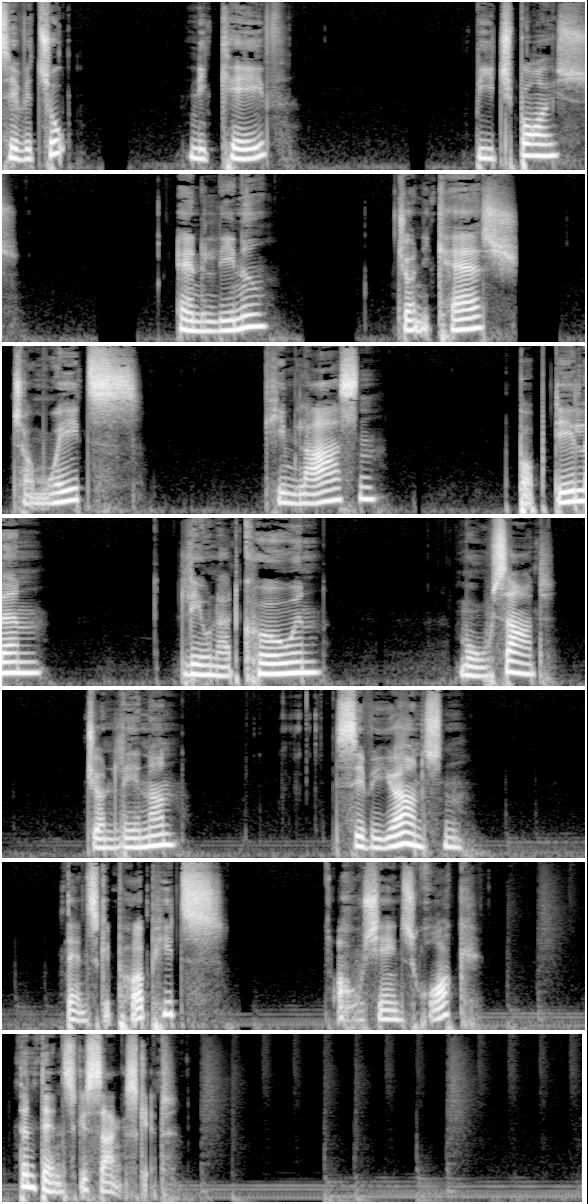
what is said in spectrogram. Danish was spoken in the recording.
TV2, Nick Cave, Beach Boys, Anne Linnet, Johnny Cash, Tom Waits, Kim Larsen, Bob Dylan, Leonard Cohen, Mozart, John Lennon, C.V. Jørgensen, danske pophits, Aarhusiansk rock, den danske sangskat.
